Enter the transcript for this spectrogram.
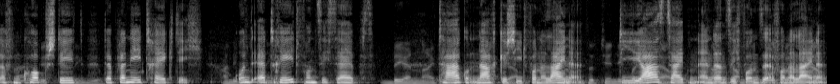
auf dem Kopf stehst, der Planet trägt dich. Und er dreht von sich selbst. Tag und Nacht geschieht von alleine. Die Jahreszeiten ändern sich von, von alleine.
